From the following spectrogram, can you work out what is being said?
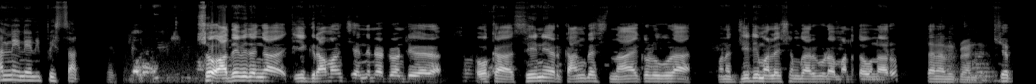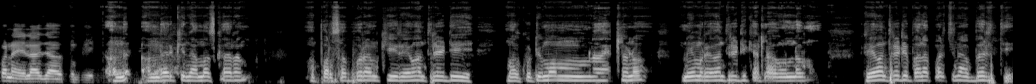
అన్ని నేను ఇప్పిస్తాను. సో అదే విధంగా ఈ గ్రామానికి చెందినటువంటి ఒక సీనియర్ కాంగ్రెస్ నాయకుడు కూడా మన జిడి మల్లేశం గారు కూడా మనతో ఉన్నారు. తన అభిప్రాయం చెప్పండి. ఎలా జరుగుతుంది అంద- అందరికీ నమస్కారం. మా పరసపురంకి రేవంత్ రెడ్డి మా కుటుంబంలో ఎట్లనో మేము రేవంత్ రెడ్డికి అట్లా ఉండము రేవంత్ రెడ్డి బలపరిచిన అభ్యర్థి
